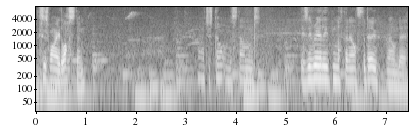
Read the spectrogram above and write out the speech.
this is why he lost them. I just don't understand. Is there really nothing else to do around here?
